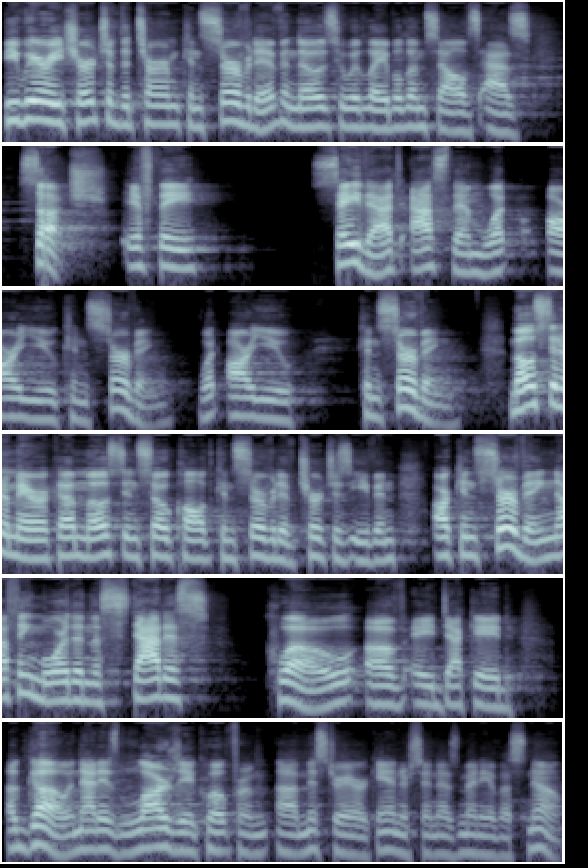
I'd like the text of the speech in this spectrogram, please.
Be weary, church, of the term conservative and those who would label themselves as such. If they say that, ask them, What are you conserving? What are you conserving? Most in America, most in so called conservative churches, even, are conserving nothing more than the status quo of a decade ago. And that is largely a quote from uh, Mr. Eric Anderson, as many of us know.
